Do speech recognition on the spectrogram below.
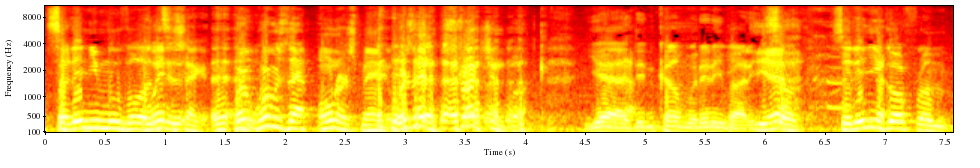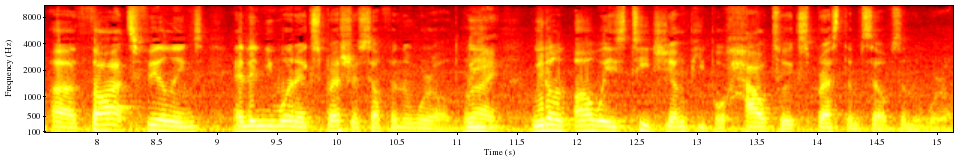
so then you move on. Wait a second. Where, where was that owner's manual? Where's that instruction book? Yeah, it didn't come with anybody. Yeah. So, so then you go from uh, thoughts, feelings, and then you want to express yourself in the world. We, Right. We don't always teach young people how to express themselves in the world.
